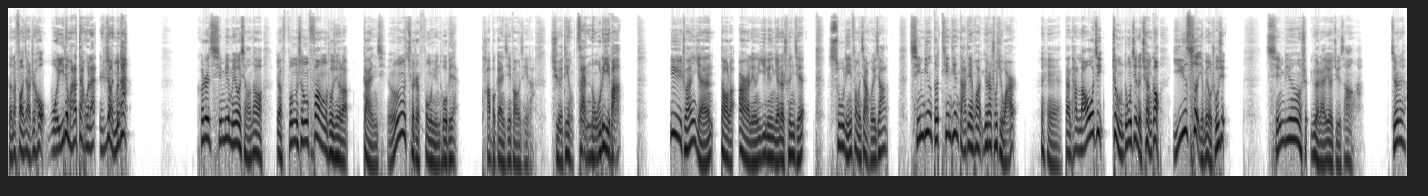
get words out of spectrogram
等他放假之后，我一定把他带回来让你们看。”可是秦兵没有想到，这风声放出去了，感情却是风云突变。他不甘心放弃的，决定再努力一把。一转眼到了二零一零年的春节，苏林放假回家了，秦兵则天天打电话约他出去玩。嘿嘿，但他牢记郑东进的劝告，一次也没有出去。秦兵是越来越沮丧啊。接着呀，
